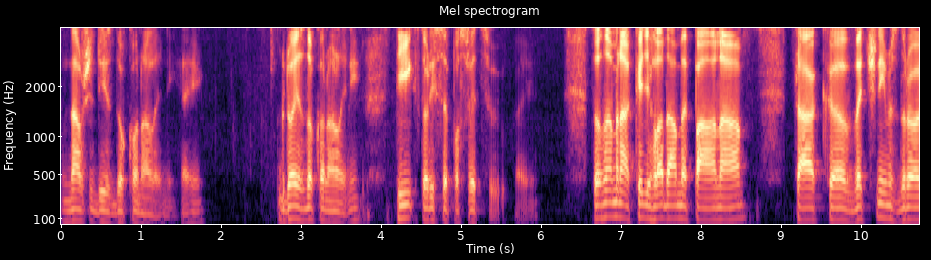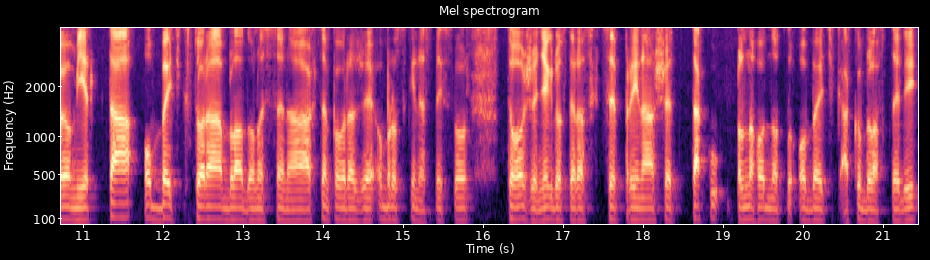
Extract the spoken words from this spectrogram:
navždy zdokonalení. Hej? Kdo je zdokonalený? Tí, kteří se posvěcují. Hej? To znamená, keď hledáme pána, tak večným zdrojom je ta obeď, která byla donesená. A chcem povedat, že je obrovský nesmysl to, že někdo teraz chce prinášet takovou plnohodnotnou obeď, jako byla vtedy,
